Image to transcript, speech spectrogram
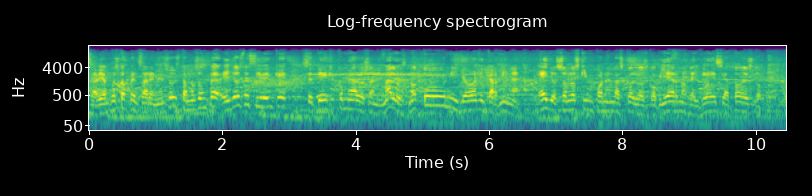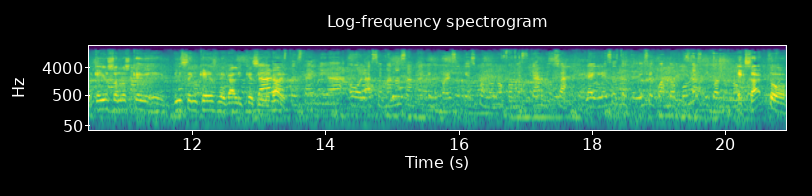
Se habían puesto a pensar en eso, estamos un pedo. Ellos deciden que se tienen que comer a los animales, no tú, ni yo, ni Carmina. Ellos son los que imponen las cosas, los gobiernos, la iglesia, todo esto. Porque ellos son los que eh, dicen qué es legal y qué es Claro, ilegal. hasta está el día o la Semana Santa que me parece que es cuando no comes carne. O sea, la iglesia hasta te dice cuándo comes y cuándo no. Exacto,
